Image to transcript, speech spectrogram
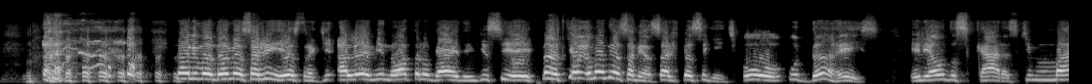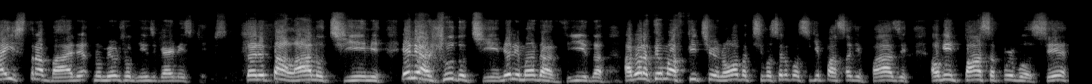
Não, ele mandou uma mensagem extra aqui. Ale, me nota no Garden, viciei. Não, porque eu eu mandei essa mensagem porque é o seguinte: o, o Dan Reis, ele é um dos caras que mais trabalha no meu joguinho de Garden Escapes. Então ele tá lá no time, ele ajuda o time, ele manda a vida. Agora tem uma feature nova que se você não conseguir passar de fase, alguém passa por você.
